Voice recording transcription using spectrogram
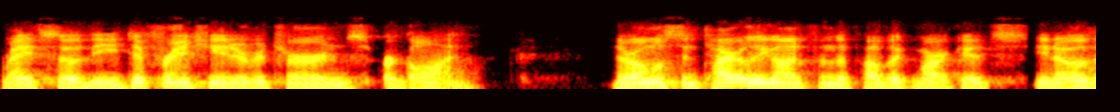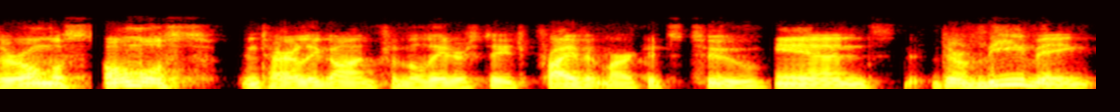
right? So the differentiated returns are gone. They're almost entirely gone from the public markets. You know, they're almost almost entirely gone from the later stage private markets too. And they're leaving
